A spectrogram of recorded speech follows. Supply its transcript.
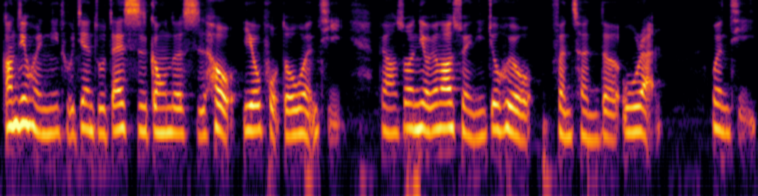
钢筋混凝土建筑在施工的时候也有颇多问题。比方说，你有用到水泥，就会有粉尘的污染问题，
